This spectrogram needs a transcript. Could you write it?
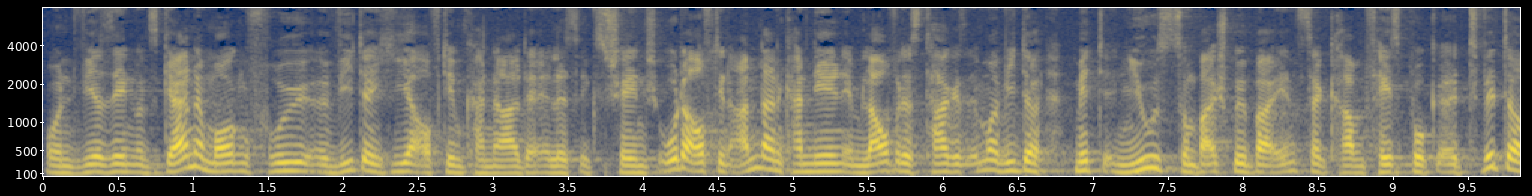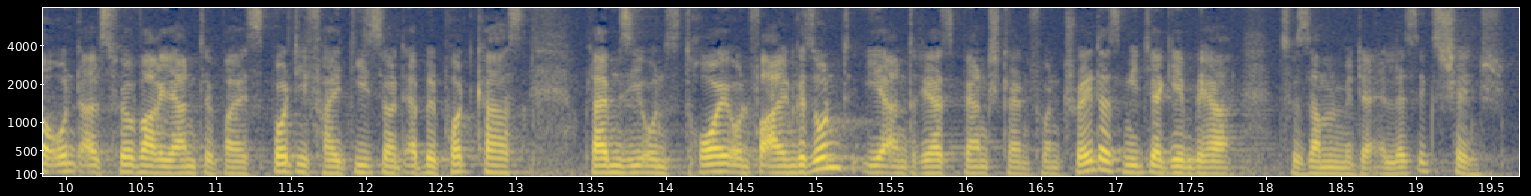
Und wir sehen uns gerne morgen früh wieder hier auf dem Kanal der LS Exchange oder auf den anderen Kanälen im Laufe des Tages immer wieder mit News, zum Beispiel bei Instagram, Facebook, äh, Twitter und als Hörvariante bei Spotify, Deezer und Apple Podcast. Bleiben Sie uns treu und vor allem gesund. Ihr Andreas Bernstein von Traders Media GmbH zusammen mit der LS Exchange.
